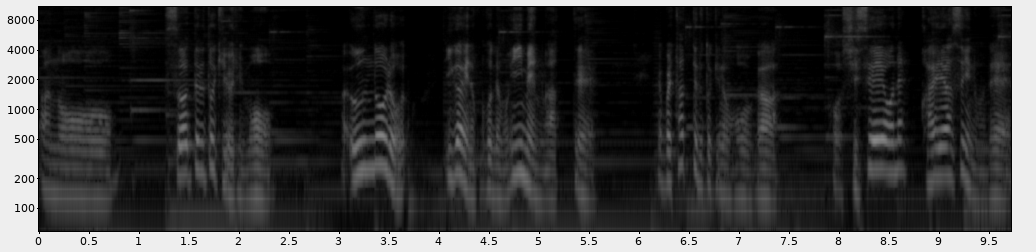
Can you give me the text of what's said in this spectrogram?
あのー、座ってる時よりも、運動量以外のことでもいい面があって、やっぱり立ってる時の方が、こう姿勢をね、変えやすいので、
